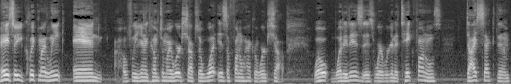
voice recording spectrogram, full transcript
Hey, so you click my link and hopefully you're going to come to my workshop. So, what is a funnel hacker workshop? Well, what it is is where we're going to take funnels, dissect them,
